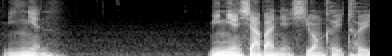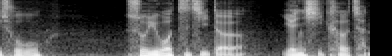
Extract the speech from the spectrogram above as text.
明年、明年下半年，希望可以推出属于我自己的研习课程，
